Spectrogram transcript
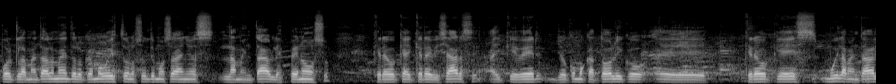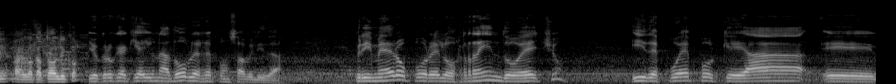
porque lamentablemente lo que hemos visto en los últimos años es lamentable, es penoso, creo que hay que revisarse, hay que ver, yo como católico eh, creo que es muy lamentable para los católicos. Yo creo que aquí hay una doble responsabilidad. Primero por el horrendo hecho y después porque ha eh,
